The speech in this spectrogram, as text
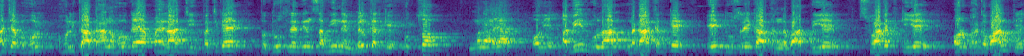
और जब होल, होलिका दहन हो गया प्रहलाद जी बच गए तो दूसरे दिन सभी ने मिलकर के उत्सव मनाया और ये अबीर गुलाल लगा करके एक दूसरे का धन्यवाद दिए स्वागत किए और भगवान के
